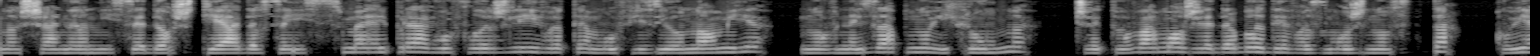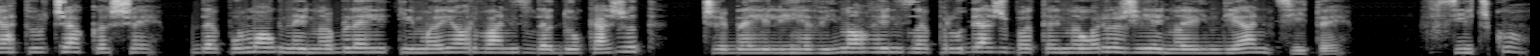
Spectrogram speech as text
На ни се дощя да се изсмее право в лъжливата му физиономия, но внезапно и хрумна, че това може да бъде възможността, която чакаше, да помогне на Блейт и майор Ванс да докажат, че Бейли е виновен за продажбата на оръжие на индианците. Всичко,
